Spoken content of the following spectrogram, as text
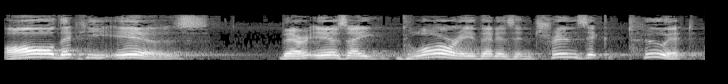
all that he is, there is a glory that is intrinsic to it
